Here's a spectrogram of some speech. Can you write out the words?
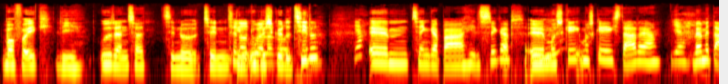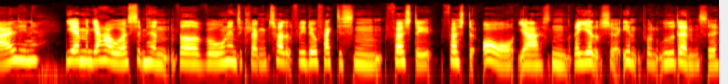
Hvorfor ikke lige uddanne sig til, noget, til en, Til en noget, allerede ubeskyttet titel? Ja. Øhm, tænker bare helt sikkert. Øh, Mhm. Måske, måske ikke starter jeg. Ja. Hvad med dig, Line? Ja, men jeg har jo også simpelthen været vågen indtil klokken 12, fordi det er jo faktisk sådan første, første år, jeg sådan reelt søger ind på en uddannelse.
